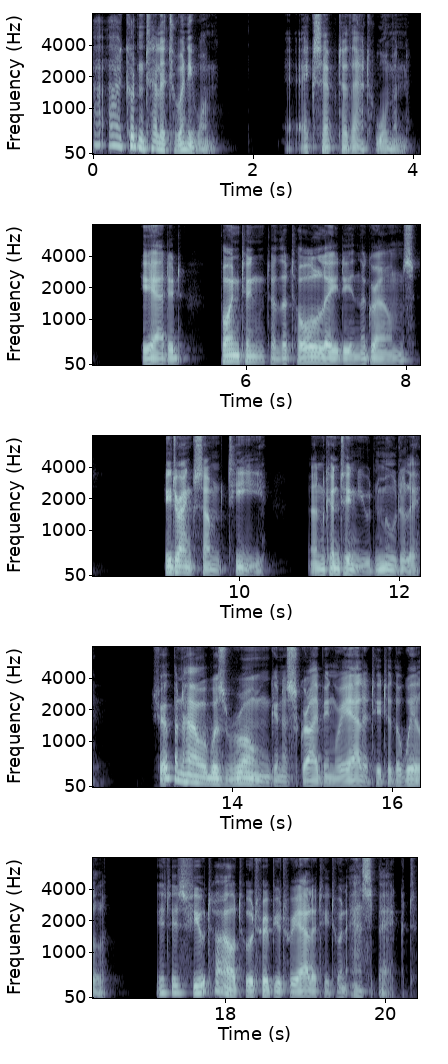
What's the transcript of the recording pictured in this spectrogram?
I, I couldn't tell it to anyone, except to that woman, he added, pointing to the tall lady in the grounds. He drank some tea and continued moodily. Schopenhauer was wrong in ascribing reality to the will. It is futile to attribute reality to an aspect.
